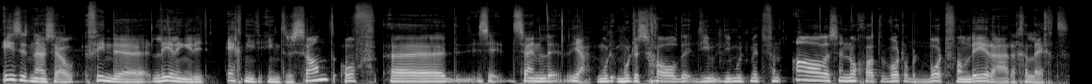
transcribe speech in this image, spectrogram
is het nou zo, vinden leerlingen dit echt niet interessant? Of eh, z- zijn, ja, moet, moet de school, die, die moet met van alles en nog wat, wordt op het bord van leraren gelegd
